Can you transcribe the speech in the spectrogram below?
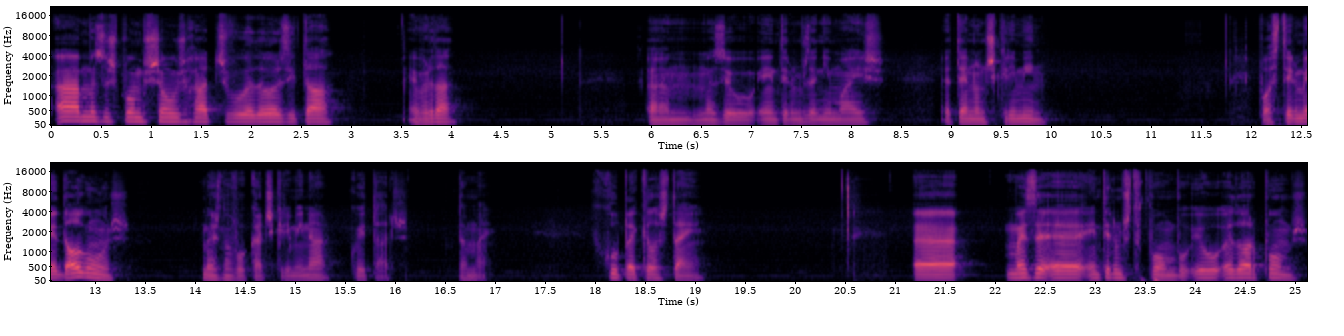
Ah, mas os pombos são os ratos voadores e tal. É verdade. Um, mas eu, em termos de animais, até não discrimino. Posso ter medo de alguns, mas não vou cá discriminar. Coitados, também. Que culpa é que eles têm? Uh, mas uh, em termos de pombo, eu adoro pombos.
